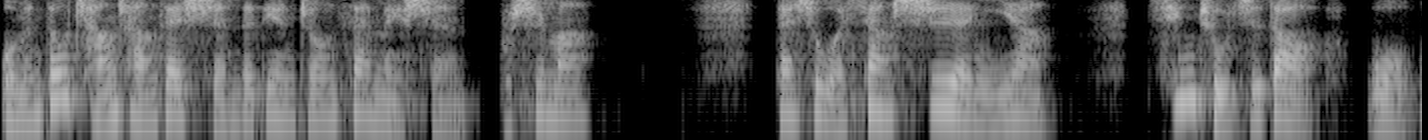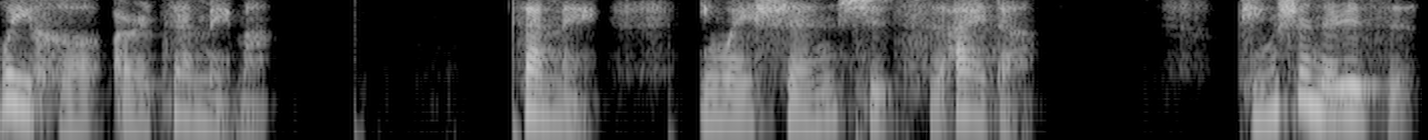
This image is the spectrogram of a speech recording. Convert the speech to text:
我们都常常在神的殿中赞美神，不是吗？但是我像诗人一样，清楚知道我为何而赞美吗？赞美，因为神是慈爱的。平顺的日子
